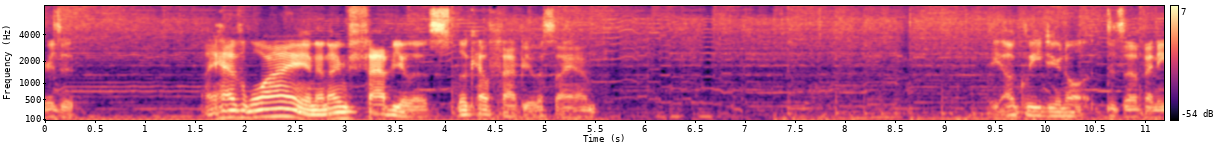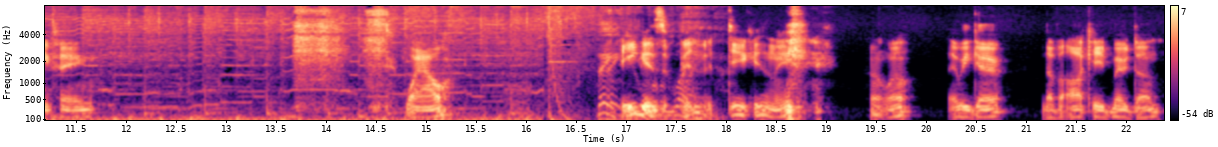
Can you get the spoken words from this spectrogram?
Where is it? I have wine and I'm fabulous. Look how fabulous I am. The ugly do not deserve anything. wow. Vega's a bit of a dick, isn't he? oh well, there we go. Another arcade mode done.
